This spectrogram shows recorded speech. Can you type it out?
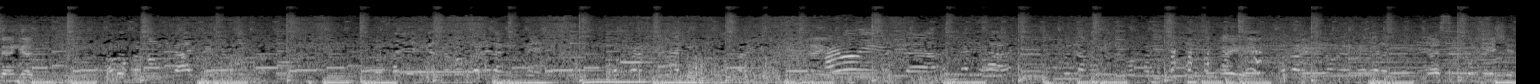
Will That's information.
